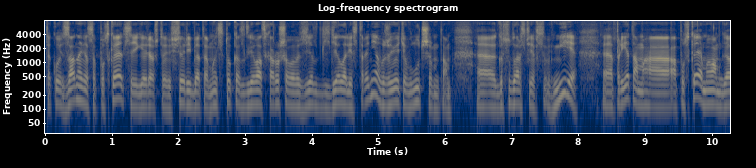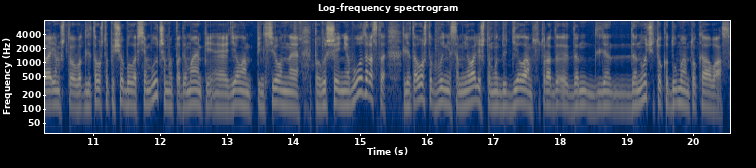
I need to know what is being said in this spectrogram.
такой занавес опускается, и говорят, что все, ребята, мы столько для вас хорошего сдел- сделали в стране, вы живете в лучшем там, э, государстве в мире, э, при этом а, опуская, мы вам говорим, что вот для того, чтобы еще было всем лучше, мы поднимаем, э, делаем пенсионное повышение возраста, для того, чтобы вы не сомневались, что мы делаем с утра до, до- до ночи, только думаем только о вас.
